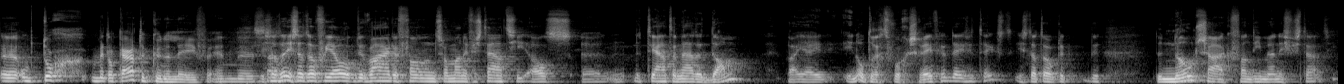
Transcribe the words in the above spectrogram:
uh, om toch met elkaar te kunnen leven. En, uh, is, dat, is dat voor jou ook de waarde van zo'n manifestatie als uh, het Theater na de Dam, waar jij in opdracht voor geschreven hebt, deze tekst? Is dat ook de, de, de noodzaak van die manifestatie?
